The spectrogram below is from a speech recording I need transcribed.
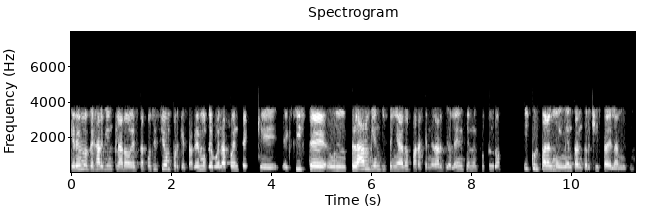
queremos dejar bien claro esta posición porque sabemos de buena fuente que existe un plan bien diseñado para generar violencia en el futuro y culpar al movimiento antorchista de la misma.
